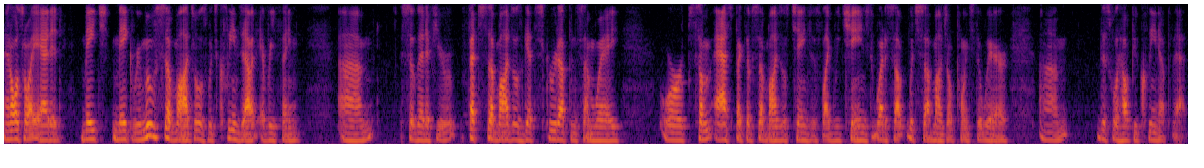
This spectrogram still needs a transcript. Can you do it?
and also I added make, make remove submodules, which cleans out everything. Um, so that if your fetch submodules get screwed up in some way, or some aspect of submodules changes, like we changed what a sub, which submodule points to where, um, this will help you clean up that.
